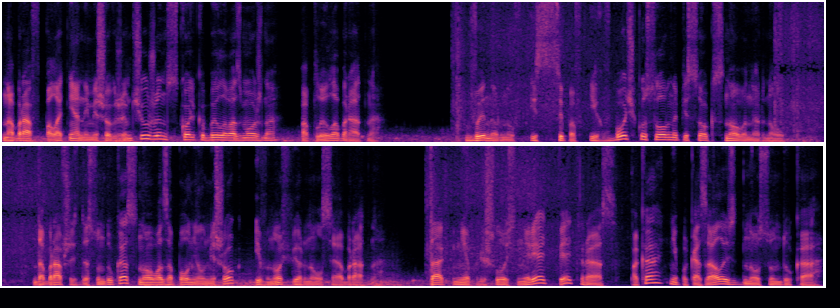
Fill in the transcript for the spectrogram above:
Набрав полотняный мешок жемчужин, сколько было возможно, поплыл обратно. Вынырнув и ссыпав их в бочку, словно песок, снова нырнул. Добравшись до сундука, снова заполнил мешок и вновь вернулся обратно. Так мне пришлось нырять пять раз, пока не показалось дно сундука.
